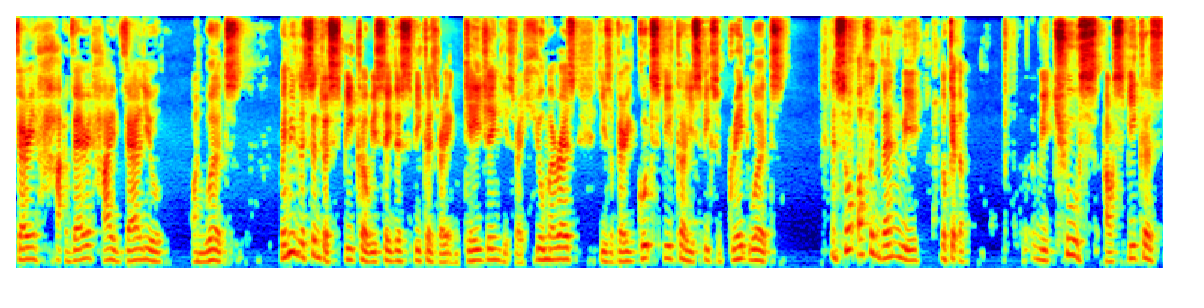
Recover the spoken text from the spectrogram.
very high, very high value on words. When we listen to a speaker, we say this speaker is very engaging, he's very humorous, he's a very good speaker, he speaks with great words. And so often then we look at the we choose our speakers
